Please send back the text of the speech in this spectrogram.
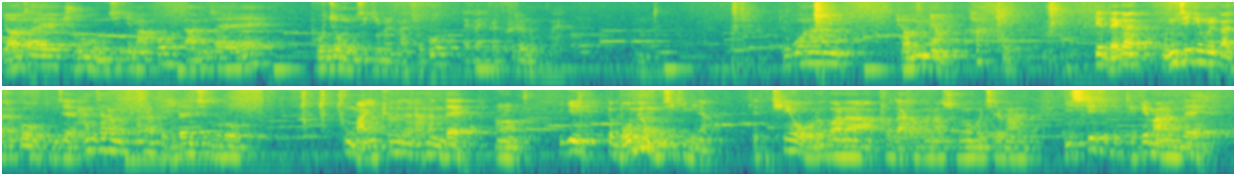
여자의 주 움직임하고 남자의 보조 움직임을 가지고 내가 이걸 그려놓은 거야. 음. 요거는 변명, 탁구. 이게 내가 움직임을 가지고 이제 한 사람을 표현할 때 이런 식으로 툭툭툭 많이 표현을 하는데 어, 이게 그 몸의 움직임이야. 이렇게 튀어 오르거나 앞으로 나가거나 주먹을 찌르거나 이 시리즈도 되게 많은데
